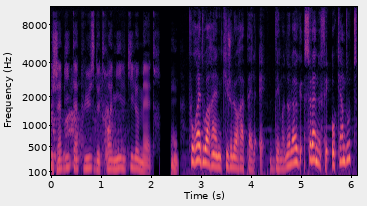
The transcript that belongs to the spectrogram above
j'habite à plus de 3000 km. Pour Ed Warren, qui je le rappelle est démonologue, cela ne fait aucun doute,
